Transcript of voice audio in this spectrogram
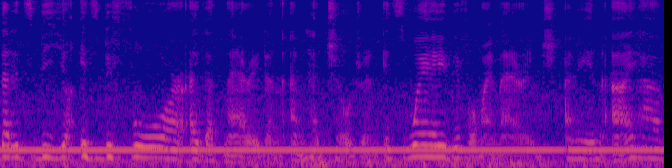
that it's beyond it's before I got married and, and had children. It's way before my marriage. I mean, I have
